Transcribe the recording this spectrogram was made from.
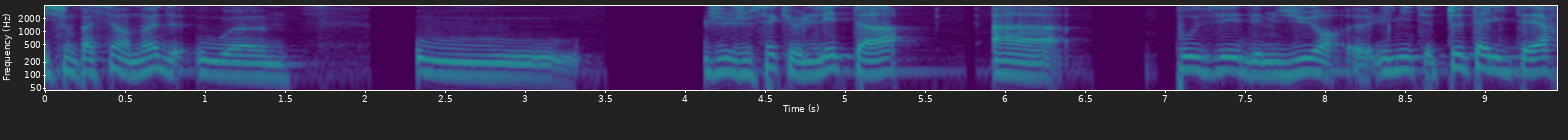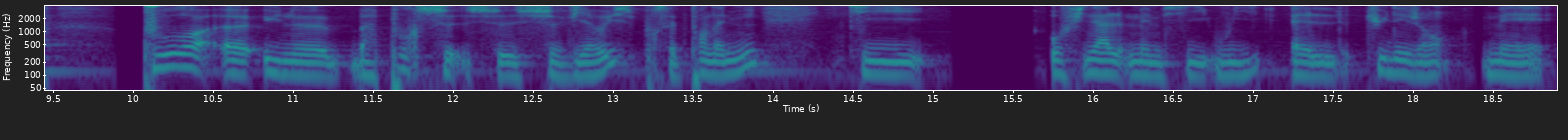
Ils sont passés en mode où, euh, où je, sais que l'État a posé des mesures euh, limites totalitaires pour, une, bah, pour ce, ce virus, pour cette pandémie qui, au final, même si oui, elle tue des gens, mais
